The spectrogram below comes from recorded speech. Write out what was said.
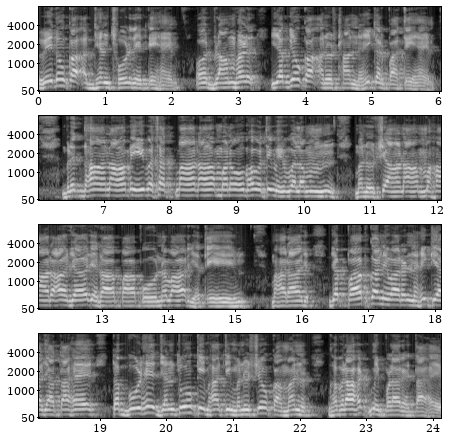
वेदों का अध्ययन छोड़ देते हैं और ब्राह्मण यज्ञों का अनुष्ठान नहीं कर पाते हैं। वृद्धा नाम सत्मान मनोभवती विह्वलम। मनुष्याणाम महाराज यदा पापो नवार्यते महाराज, जब पाप का निवारण नहीं किया जाता है, तब बूढ़े जंतुओं की भांति मनुष्यों का मन घबराहट में पड़ा रहता है।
